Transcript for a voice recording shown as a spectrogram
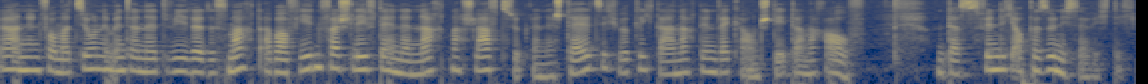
ja, an Informationen im Internet, wie der das macht. Aber auf jeden Fall schläft er in der Nacht nach Schlafzyklen. Er stellt sich wirklich danach den Wecker und steht danach auf. Und das finde ich auch persönlich sehr wichtig.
